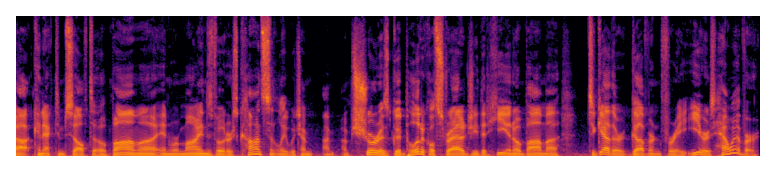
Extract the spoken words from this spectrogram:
uh, connect himself to Obama and reminds voters constantly, which I'm, I'm, I'm sure is good political strategy, that he and Obama together governed for eight years. However,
